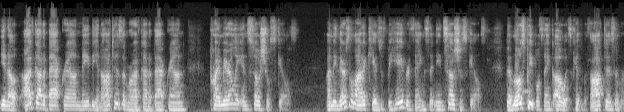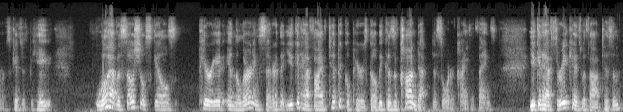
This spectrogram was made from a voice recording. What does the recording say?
you know i've got a background maybe in autism or i've got a background primarily in social skills. I mean there's a lot of kids with behavior things that need social skills but most people think oh it's kids with autism or it's kids with behavior we'll have a social skills period in the learning center that you could have five typical peers go because of conduct disorder kinds of things. You could have three kids with autism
